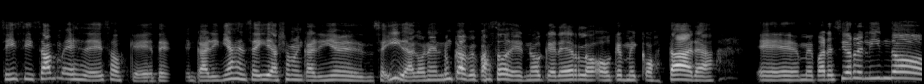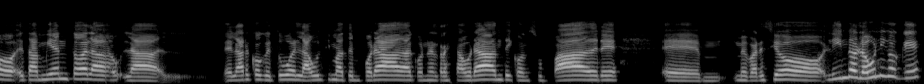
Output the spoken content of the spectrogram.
Sí, sí, Sam es de esos que te encariñas enseguida. Yo me encariñé enseguida con él. Nunca me pasó de no quererlo o que me costara. Eh, me pareció re lindo eh, también todo el arco que tuvo en la última temporada con el restaurante y con su padre. Eh, me pareció lindo. Lo único que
